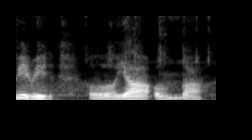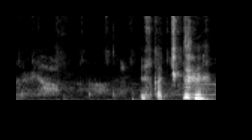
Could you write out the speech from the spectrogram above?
Bir mi? Oo, ya onda. Üst kat çıktı.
